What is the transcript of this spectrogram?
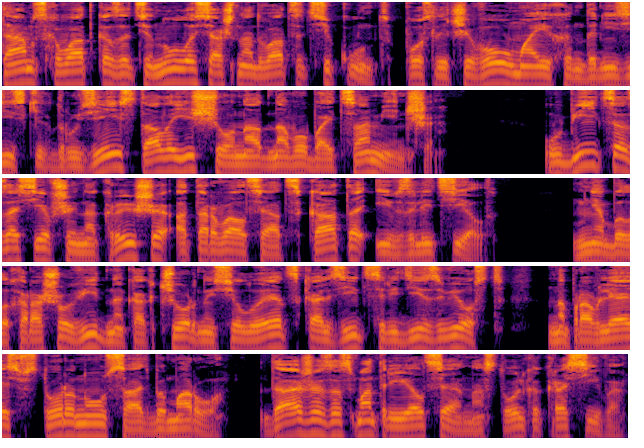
Там схватка затянулась аж на 20 секунд, после чего у моих индонезийских друзей стало еще на одного бойца меньше. Убийца, засевший на крыше, оторвался от ската и взлетел — мне было хорошо видно, как черный силуэт скользит среди звезд, направляясь в сторону усадьбы Моро. Даже засмотрелся, настолько красиво.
